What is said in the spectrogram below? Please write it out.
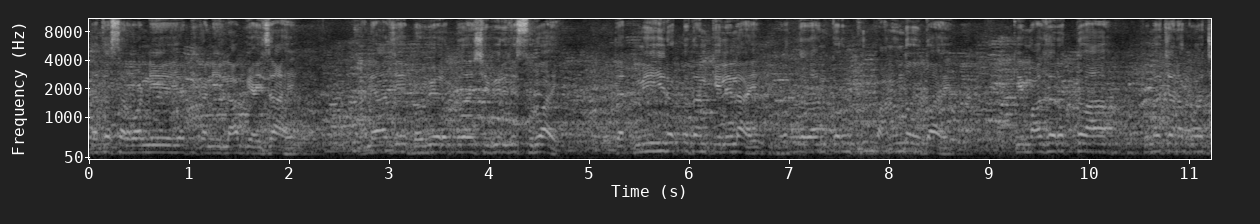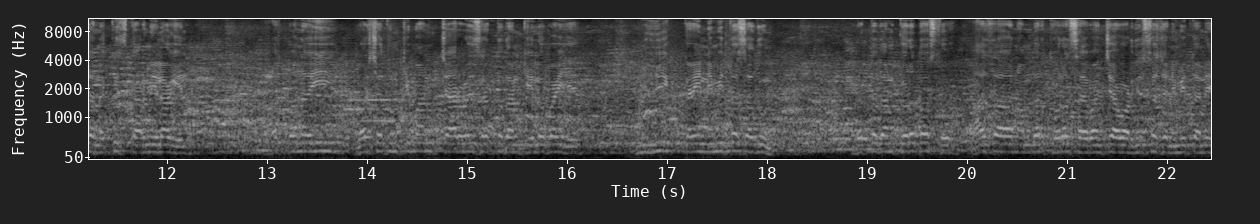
त्याचा सर्वांनी या ठिकाणी लाभ घ्यायचा आहे. आणि आज हे भव्य रक्तदान शिबिर जे सुरू आहे त्यात मीही रक्तदान केलेलं आहे. रक्तदान करून खूप आनंद होतो आहे की माझं रक्त हा कुणाच्या ना कुणाच्या नक्कीच कारणी लागेल. आपणही वर्षातून किमान चार वेळेस रक्तदान केलं पाहिजे. मीही काही निमित्त साधून रक्तदान करत असतो. आज नामदार थोरात साहेबांच्या वाढदिवसाच्या निमित्ताने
